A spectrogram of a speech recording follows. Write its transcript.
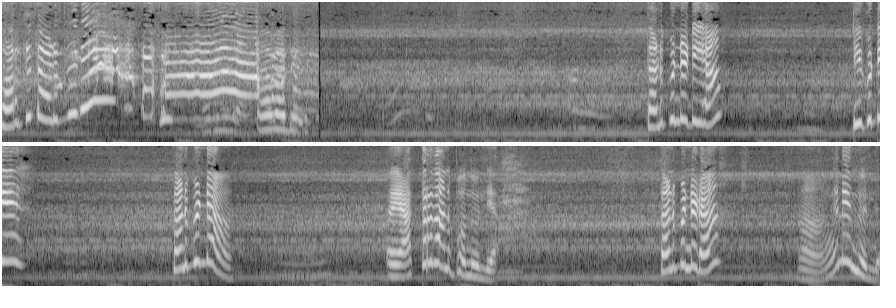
കുറച്ച് തണുപ്പ് മതി. തണുപ്പുണ്ട് ടീയാ? ടീക്കുട്ടി? തണുപ്പുണ്ടോ? ഏയ് അത്ര തണുപ്പൊന്നുമില്ല. തണുപ്പുണ്ടടാ? ആ അങ്ങനെയൊന്നുമില്ല.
